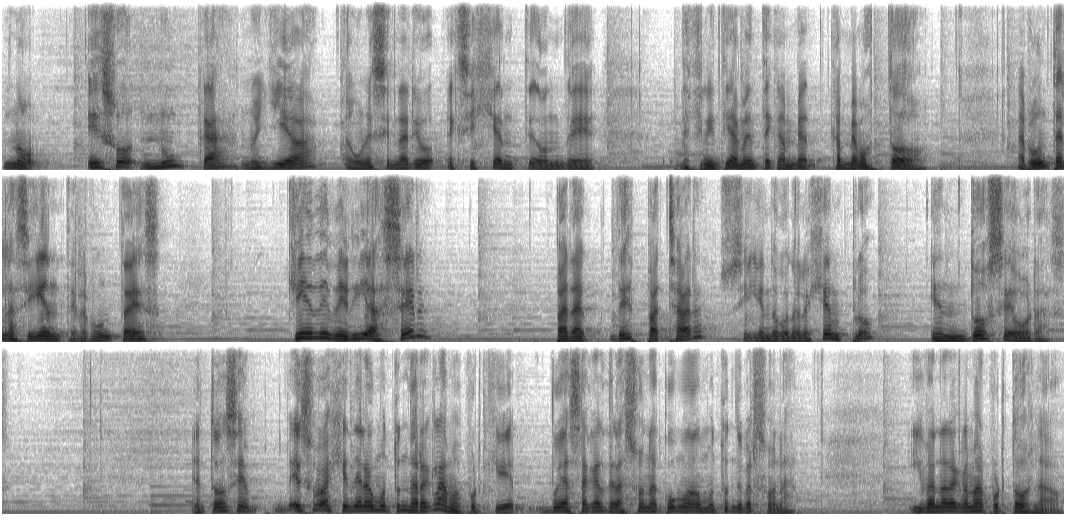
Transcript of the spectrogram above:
No, eso nunca nos lleva a un escenario exigente donde definitivamente cambiamos todo. La pregunta es la siguiente, la pregunta es, ¿qué debería hacer para despachar, siguiendo con el ejemplo, en 12 horas. Entonces, eso va a generar un montón de reclamos porque voy a sacar de la zona cómoda a un montón de personas y van a reclamar por todos lados.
